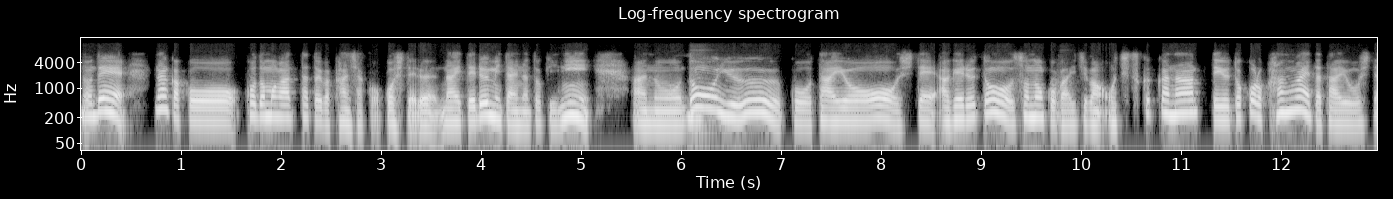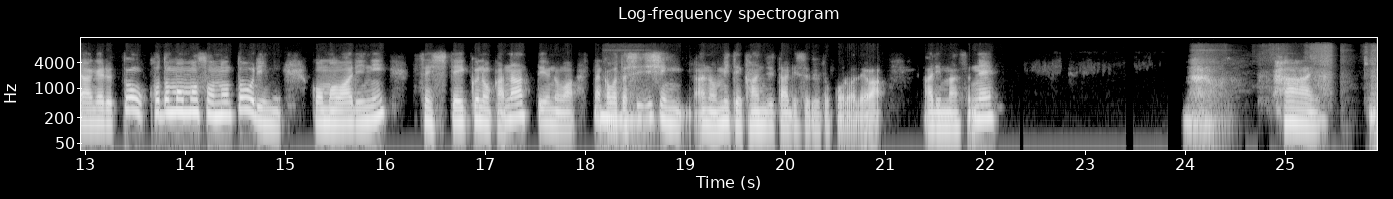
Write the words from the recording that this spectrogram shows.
ので、なんかこう、子供が例えば感触を起こしてる、泣いてるみたいな時に、あの、どういう、こう、対応をしてあげると、その子が一番落ち着くかなっていうところを考えた対応をしてあげると、子供もその通りに、こう、周りに接していくのかなっていうのは、なんか私自身、あの、見て感じたりするところではありますね。なるほど。はい。っ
